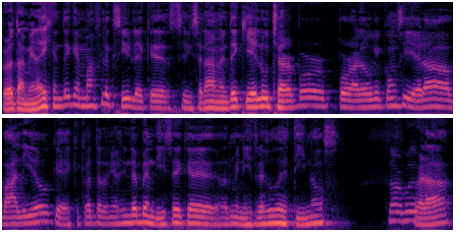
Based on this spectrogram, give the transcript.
Pero también hay gente que es más flexible, que sinceramente quiere luchar por, por algo que considera válido, que es que Cataluña se independice que administre sus destinos, Claro, porque- ¿verdad?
